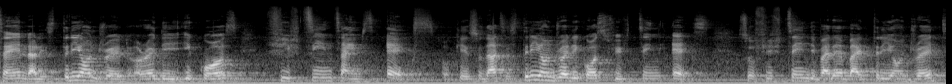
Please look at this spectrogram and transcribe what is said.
10, that is 300 already equals 15 times x. Okay, so that is 300 equals 15x. So 15 divided by 300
